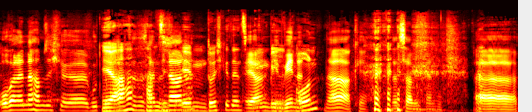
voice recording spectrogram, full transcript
Oberländer haben sich äh, gut ja, gemacht das haben sich eben durchgesetzt ja, gegen gegen? Thron. Ah, okay. Das habe ich gar nicht. äh,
